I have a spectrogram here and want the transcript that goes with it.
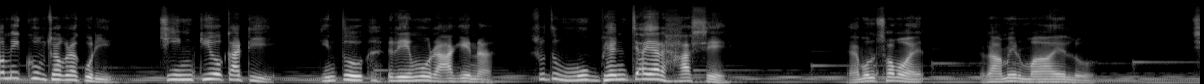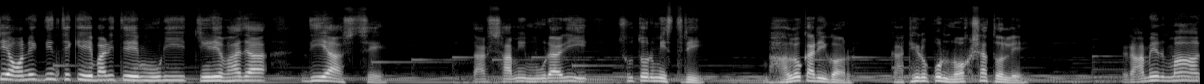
আমি খুব ঝগড়া করি, চিমটিও কাটি, কিন্তু রেমু রাগে না, শুধু মুখ ভেঙচায় আর হাসে। এমন সময় রামের মা এলো। সে অনেক দিন থেকে এ বাড়িতে মুড়ি, চিঁড়ে ভাজা দিয়ে আসছে। তার স্বামী মুরারি সুতোর মিস্ত্রি। ভালো কারিগর, কাঠের ওপর নকশা তোলে। রামের মা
